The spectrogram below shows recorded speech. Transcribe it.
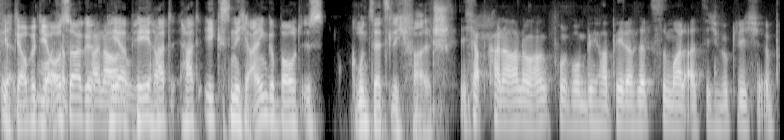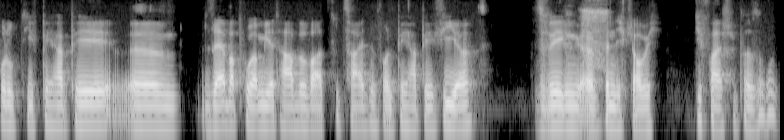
ich glaube, die Aussage, PHP hat, hat X nicht eingebaut, ist grundsätzlich falsch. Ich habe keine Ahnung von PHP. Das letzte Mal, als ich wirklich äh, produktiv PHP äh, selber programmiert habe, war zu Zeiten von PHP 4. Deswegen äh, bin ich, glaube ich, die falsche Person.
